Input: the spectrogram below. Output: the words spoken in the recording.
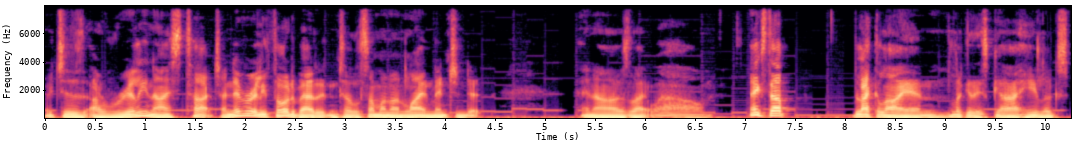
which is a really nice touch. I never really thought about it until someone online mentioned it. And I was like, wow. Next up, Black Lion. Look at this guy. He looks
